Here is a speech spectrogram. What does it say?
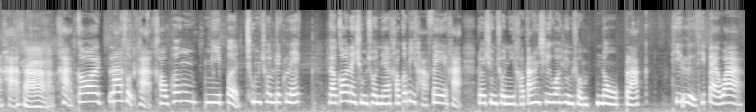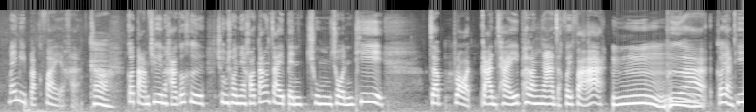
นะคะค่ะ ค่ะ ก็ล่าสุดค่ะ เขาเพิ่งมีเปิดชุมชนเล็กๆ แล้วก็ในชุมชนเนี้ยเขาก็มีคาเฟ่ค่ะ โดยชุมชนนี้เขาตั้งชื่อว่าชุมชน no plug ที่หรือที่แปลว่าไม่มีปลั๊กไฟอะค่ะ ค่ะ ก็ตามชื่อนะคะก็คือชุมชนเนี่ยเขาตั้งใจเป็นชุมชนที่จะปลอดการใช้พลังงานจากไฟฟ้าอืมเพื่อก็อย่างที่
